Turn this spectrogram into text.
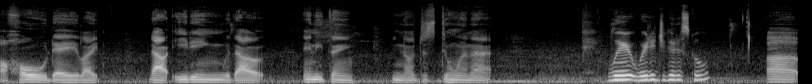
a whole day like without eating, without anything, you know, just doing that. Where where did you go to school? Uh,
